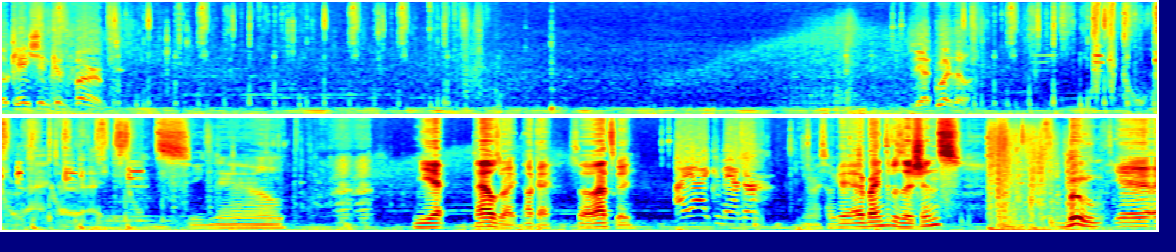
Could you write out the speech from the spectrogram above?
Location confirmed. De acuerdo. see now. Yep, that was right. Okay, so that's good. Aye, aye, Commander. Alright, so okay, everybody into positions. Boom! Yeah,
